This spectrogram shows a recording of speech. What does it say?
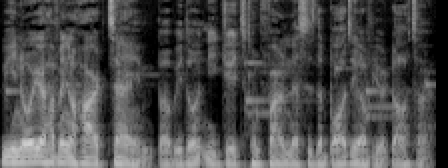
We know you're having a hard time, but we don't need you to confirm this is the body of your daughter.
